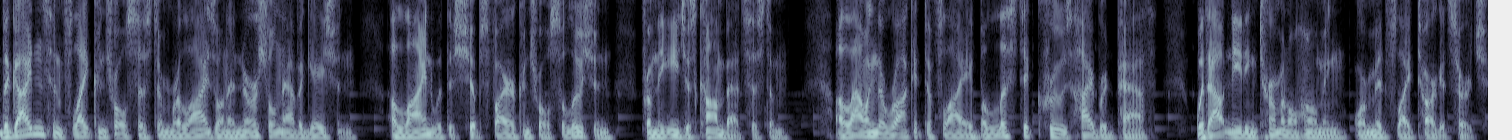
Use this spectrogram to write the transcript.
The guidance and flight control system relies on inertial navigation aligned with the ship's fire control solution from the Aegis combat system, allowing the rocket to fly a ballistic cruise hybrid path without needing terminal homing or mid-flight target search.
